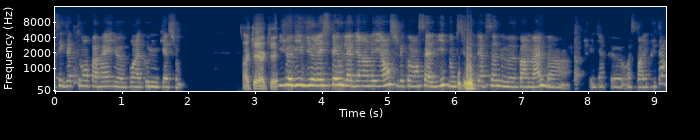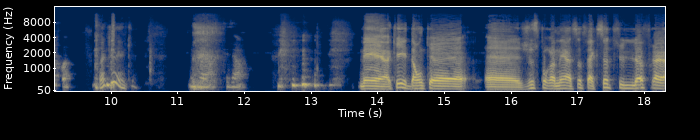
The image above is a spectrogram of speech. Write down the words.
c'est exactement pareil euh, pour la communication. Ok, ok. Si je veux vivre du respect ou de la bienveillance, je vais commencer à le vivre. Donc si l'autre personne me parle mal, ben, je vais dire qu'on va se parler plus tard, quoi. Ok, ok. voilà, c'est ça. Mais ok, donc euh, euh, juste pour revenir à ça, fait que ça, tu l'offres euh,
